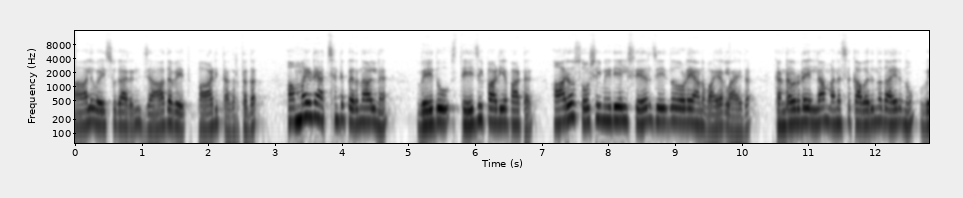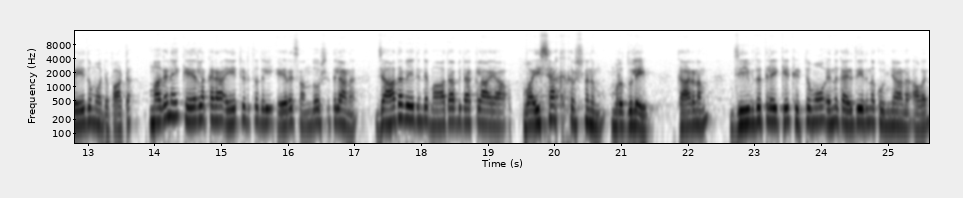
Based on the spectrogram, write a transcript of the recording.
നാലു വയസ്സുകാരൻ ജാദവേദ് പാടി തകർത്തത്. അമ്മയുടെ അച്ഛന്റെ പിറന്നാളിന് വേദു സ്റ്റേജിൽ പാടിയ പാട്ട് ആരോ സോഷ്യൽ മീഡിയയിൽ ഷെയർ ചെയ്തതോടെയാണ് വൈറലായത്. കണ്ടവരുടെ എല്ലാം മനസ്സ് കവരുന്നതായിരുന്നു വേദുമോന്റെ പാട്ട്. മകനെ കേരളക്കര ഏറ്റെടുത്തതിൽ ഏറെ സന്തോഷത്തിലാണ് ജാതവേദിന്റെ മാതാപിതാക്കളായ വൈശാഖ് കൃഷ്ണനും മൃദുലയും. കാരണം ജീവിതത്തിലേക്ക് കിട്ടുമോ എന്ന് കരുതിയിരുന്ന കുഞ്ഞാണ് അവൻ.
